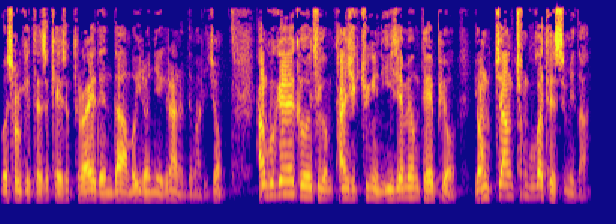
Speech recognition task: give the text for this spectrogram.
뭐 솔깃해서 계속 들어야 된다. 뭐 이런 얘기를 하는데 말이죠. 한국의 그 지금 단식 중인 이재명 대표 영장 청구가 됐습니다.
